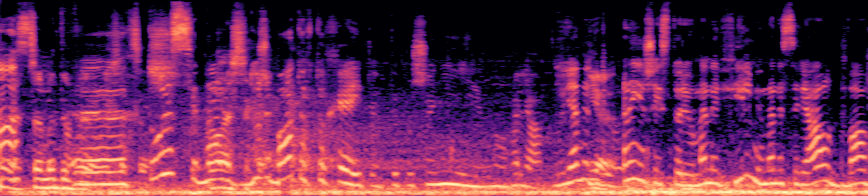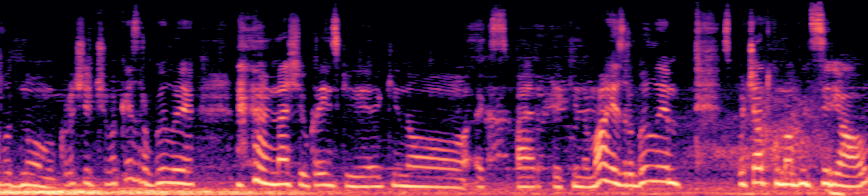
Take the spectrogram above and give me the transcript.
Черкас. це ми Е, дивилися. хтось навіть класика. дуже багато хто хейтив, типу, що ні, ну галяк. Ну я не Ні. дивилася. У мене інша історія. У мене фільм, і у мене серіал два в одному. Коротше, чуваки зробили наші українські кіноексперти, кіномаги зробили спочатку, мабуть, серіал,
